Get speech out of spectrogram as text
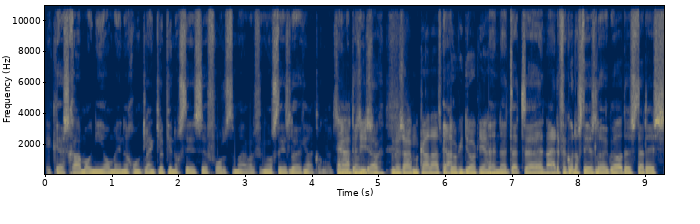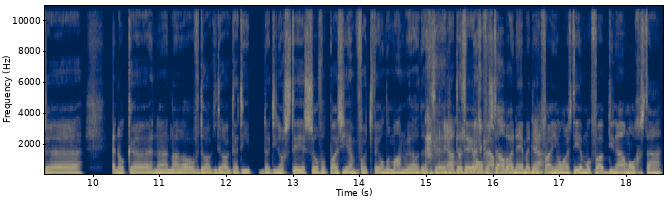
ik eh, schaam me ook niet om in een gewoon klein clubje nog steeds eh, foto's te maken. Want dat vind ik nog steeds leuk. Ja, ik kom uit Ja, precies. Dog. We zagen elkaar laatst bij Ja. Doggy Dog, ja. En eh, dat, eh, nou ja, dat vind ik ook nog steeds leuk wel. Dus dat is. eh, en ook uh, nou, over Doggy Dog. Dat die, dat die nog steeds zoveel passie hebben voor 200 man wel. Dat, eh, Ja, dat, dat dat is onvoorstelbaar. Nee, maar ik denk van jongens, die hebben ook wel op Dynamo gestaan.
